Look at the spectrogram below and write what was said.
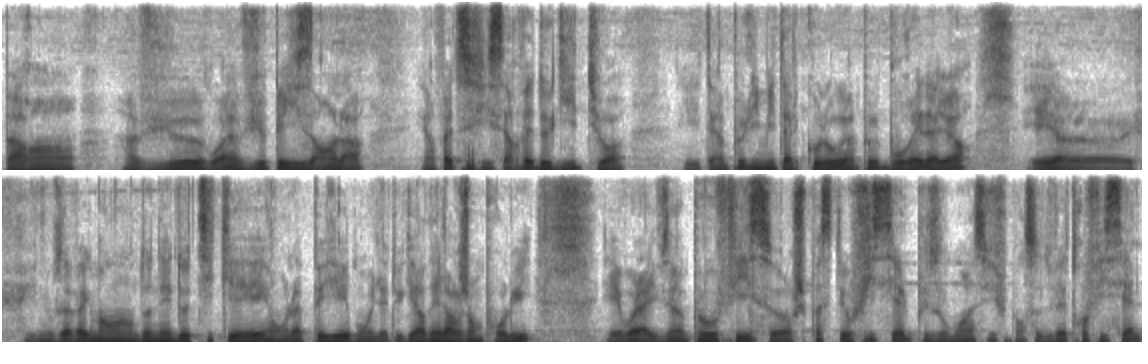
par un, vieux, un vieux paysan là. Et en fait, il servait de guide, tu vois. Il était un peu limite alcoolo, un peu bourré d'ailleurs. Et euh, il nous a vaguement donné deux tickets, on l'a payé. Bon, il a dû garder l'argent pour lui. Et voilà, il faisait un peu office. je sais pas si c'était officiel, plus ou moins. Si, je pense que ça devait être officiel.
